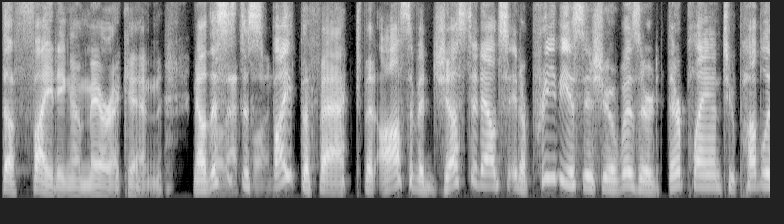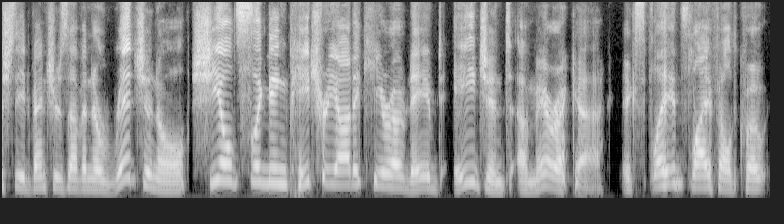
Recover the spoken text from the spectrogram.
the Fighting American. Now, this oh, is Oh, fun. despite the fact that Awesome had just announced in a previous issue of Wizard their plan to publish the adventures of an original shield slinging patriotic hero named Agent America. Explains Liefeld, quote,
